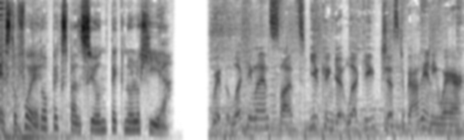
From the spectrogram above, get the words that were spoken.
Esto fue Top Expansión Tecnología. With the Lucky Land slots, you can get lucky just about anywhere.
